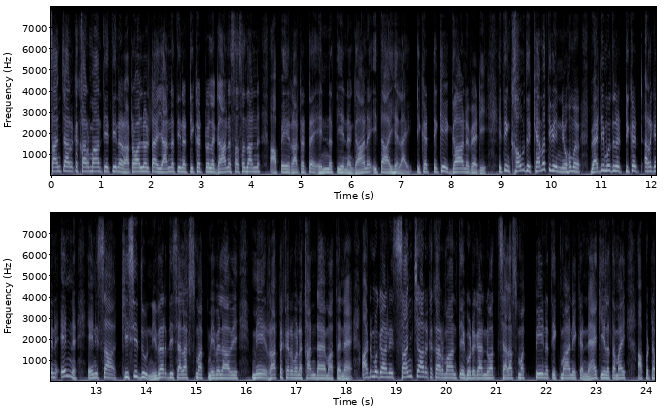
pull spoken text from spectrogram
සංචාර්ක කර්මාන්තය තියෙන රටවල්වලට යන්න තින ටිකට්වල ගාන සසඳන්න අපේ රටට එන්න තියෙන ගාන ඉතා ඉහලයි. ටිකට් එකේ ගාන වැඩි. ඉතින් කවුද කැමතිවෙන්නේ ඔහොම වැඩිමුදල ටිකට් අරගෙන එන්න. එනිසා කිසිදු නිවැරදි සැලක්ස්මක් මෙවෙලාවේ මේ රට කරවන කණ්ඩාය මත නෑ. අඩුම ගානේ සංචාරක කර්මාන්තය ගොඩගන්නවත් සැලස්මක් පේන තික්මානයක නෑ කියල තමයි අපට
